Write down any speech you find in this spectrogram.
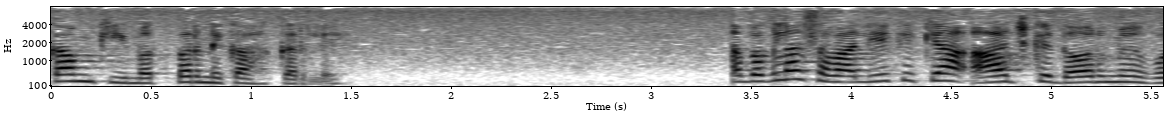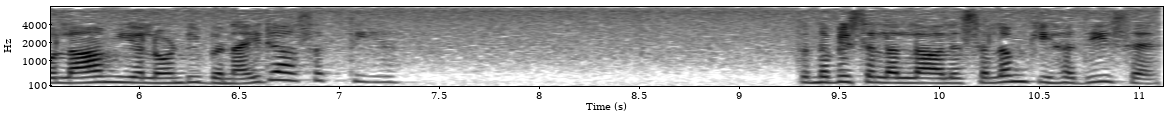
کم قیمت پر نکاح کر لے۔ اب اگلا سوال یہ کہ کیا آج کے دور میں غلام یا لونڈی بنائی جا سکتی ہے؟ تو نبی صلی اللہ علیہ وسلم کی حدیث ہے،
